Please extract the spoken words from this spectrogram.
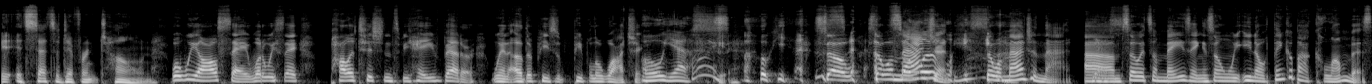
it, it sets a different tone. Well, we all say, what do we say? Politicians behave better when other piece of people are watching. oh, yes. Right. Oh, yes. So so imagine Absolutely. so imagine that. Um, Yes. So it's amazing. And so when we you know think about Columbus,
